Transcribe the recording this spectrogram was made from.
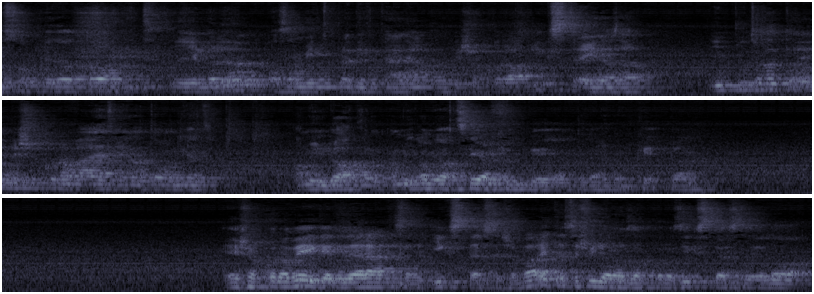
oszlop például a target label az, amit prediktálni akarok, és akkor a X-train az a input adataim, és akkor a Y-train a target, ami, ami, ami a cél függvénye tulajdonképpen. És akkor a végén ugye ráteszem, hogy x-test és a y-test, és ugyanaz akkor az x-testnél a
